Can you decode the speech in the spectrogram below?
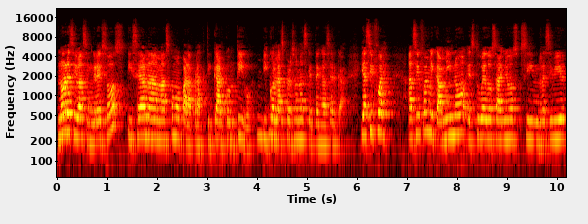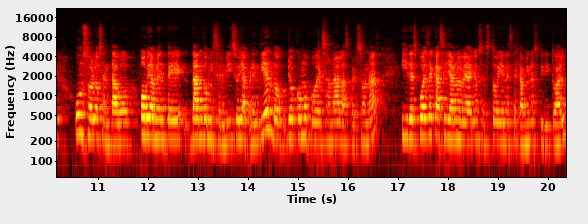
no recibas ingresos y sea nada más como para practicar contigo y con las personas que tengas cerca. Y así fue. Así fue mi camino, estuve dos años sin recibir un solo centavo, obviamente dando mi servicio y aprendiendo yo cómo poder sanar a las personas. Y después de casi ya nueve años estoy en este camino espiritual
